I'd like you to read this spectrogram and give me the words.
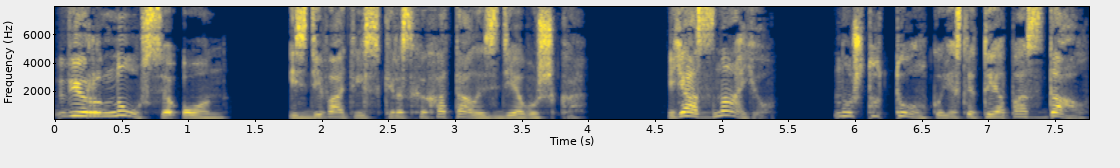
Вернулся он!» — издевательски расхохоталась девушка. «Я знаю. Но что толку, если ты опоздал?»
